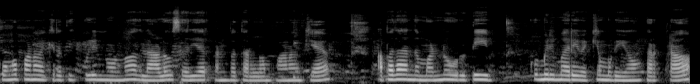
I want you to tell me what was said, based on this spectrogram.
பொங்க பானை வைக்கிறதுக்கு குழி நோண்டணும் அதில் அளவு சரியாக இருக்கான்னு பார்த்துடலாம் பானை வைக்க அப்போ தான் அந்த மண் உருட்டி குமிழ் மாதிரி வைக்க முடியும் கரெக்டாக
